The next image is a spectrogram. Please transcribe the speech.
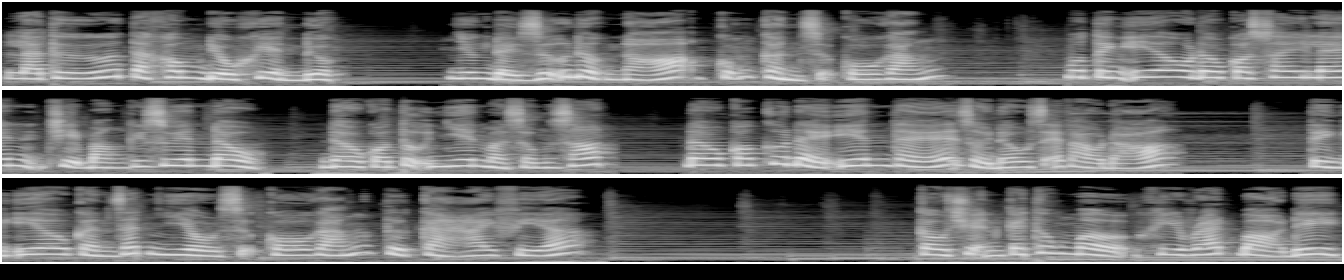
là thứ ta không điều khiển được, nhưng để giữ được nó cũng cần sự cố gắng. Một tình yêu đâu có xây lên chỉ bằng cái duyên đâu, đâu có tự nhiên mà sống sót, đâu có cứ để yên thế rồi đâu sẽ vào đó. Tình yêu cần rất nhiều sự cố gắng từ cả hai phía. Câu chuyện kết thúc mở khi Red bỏ đi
